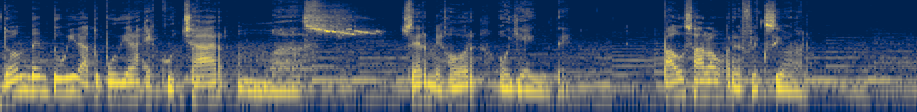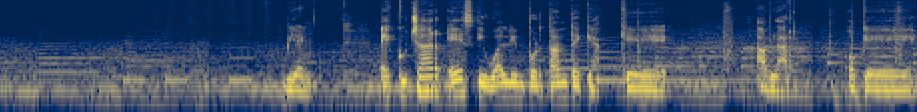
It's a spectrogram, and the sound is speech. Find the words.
dónde en tu vida tú pudieras escuchar más, ser mejor oyente. Pausalo, reflexiónalo. Bien. Escuchar es igual de importante que, que hablar o que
